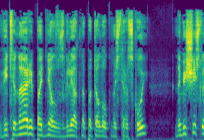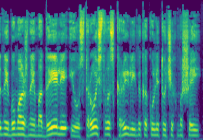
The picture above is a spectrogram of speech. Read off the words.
Ветеринари поднял взгляд на потолок мастерской — на бесчисленные бумажные модели и устройства с крыльями, как у летучих мышей.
